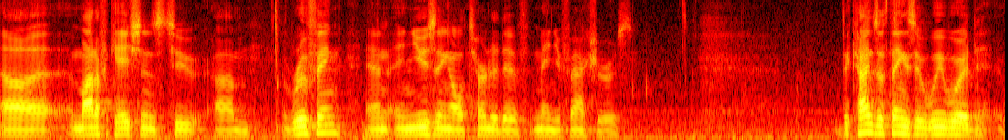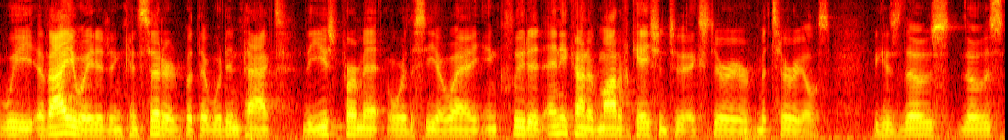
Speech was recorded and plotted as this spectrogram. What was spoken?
uh, modifications to um, roofing, and, and using alternative manufacturers. the kinds of things that we would, we evaluated and considered, but that would impact the use permit or the COA, included any kind of modification to exterior materials, because those, those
